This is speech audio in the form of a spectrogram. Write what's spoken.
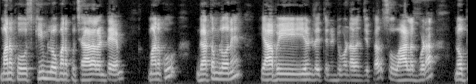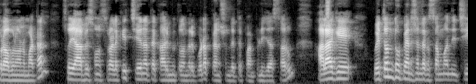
మనకు స్కీమ్లో మనకు చేరాలంటే మనకు గతంలోనే యాభై ఏండ్లు అయితే నిండి ఉండాలని చెప్పారు. సో వాళ్ళకు కూడా నో ప్రాబ్లం అనమాట సో యాభై సంవత్సరాలకి చేనేత కార్మికులందరికీ కూడా పెన్షన్లు అయితే పంపిణీ చేస్తారు. అలాగే వేతనంతో పెన్షన్లకు సంబంధించి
